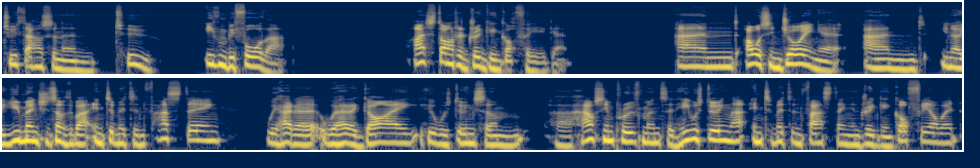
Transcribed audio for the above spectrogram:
2002, even before that. I started drinking coffee again, and I was enjoying it. And you know, you mentioned something about intermittent fasting. We had a we had a guy who was doing some uh, house improvements, and he was doing that intermittent fasting and drinking coffee. I went,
